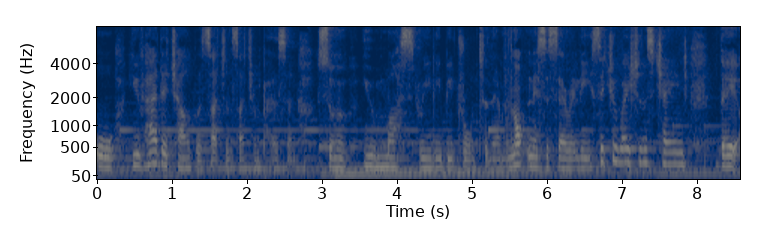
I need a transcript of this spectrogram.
Or you've had a child with such and such a person so you must really be drawn to them. Not necessarily situations change. There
